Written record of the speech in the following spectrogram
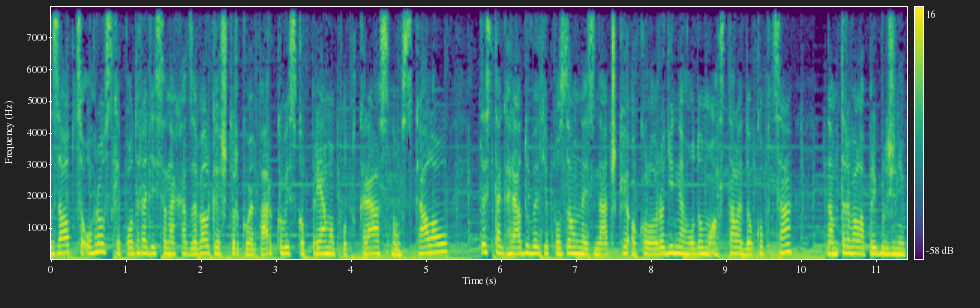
za obcov Uhrovské podhrade sa nachádza veľké štorkové parkovisko priamo pod krásnou skalou. Cesta k hradu vedie po zelenej značke okolo rodinného domu a stále do kopca. nám trvala približne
